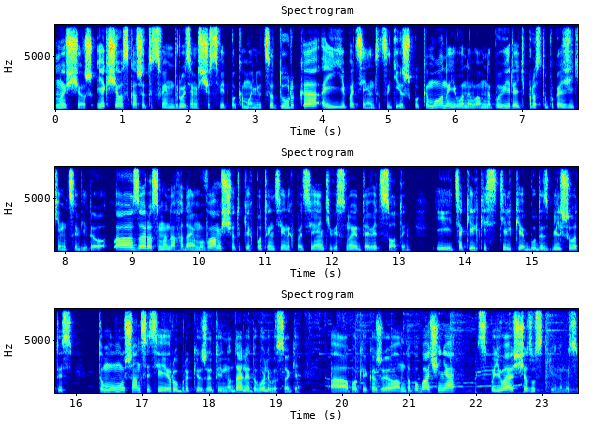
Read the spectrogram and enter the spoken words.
Ну що ж, якщо ви скажете своїм друзям, що світ покемонів це дурка, а її пацієнти це ті ж покемони, і вони вам не повірять, просто покажіть їм це відео. А зараз ми нагадаємо вам, що таких потенційних пацієнтів існує 9 сотень, і ця кількість тільки буде збільшуватись, тому шанси цієї рубрики жити і надалі доволі високі. А поки кажу я вам до побачення, сподіваюся, що зустрінемось.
